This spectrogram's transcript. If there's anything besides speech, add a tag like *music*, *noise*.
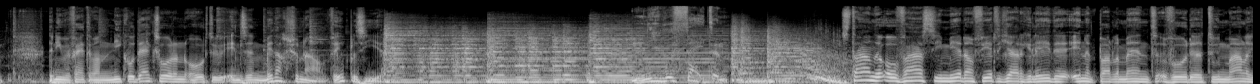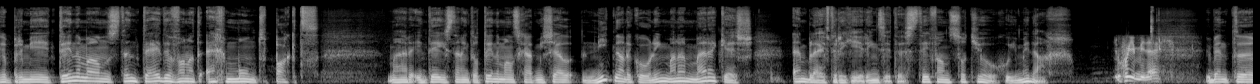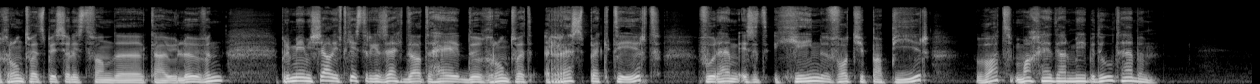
De nieuwe feiten van Nico Dijkshoorn hoort u in zijn middagjournaal. Veel plezier. Feiten. Staande ovatie meer dan 40 jaar geleden in het parlement voor de toenmalige premier Tinnemans ten tijde van het Egmond-pact. Maar in tegenstelling tot Tinnemans gaat Michel niet naar de koning, maar naar Marrakesh en blijft de regering zitten. Stefan Sotjo, goedemiddag. Goedemiddag. U bent uh, grondwetspecialist van de KU Leuven. Premier Michel heeft gisteren gezegd dat hij de grondwet respecteert. Voor hem is het geen vodje papier. Wat mag hij daarmee bedoeld hebben?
